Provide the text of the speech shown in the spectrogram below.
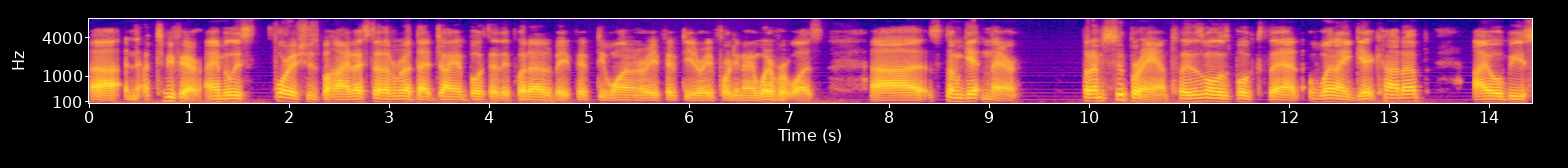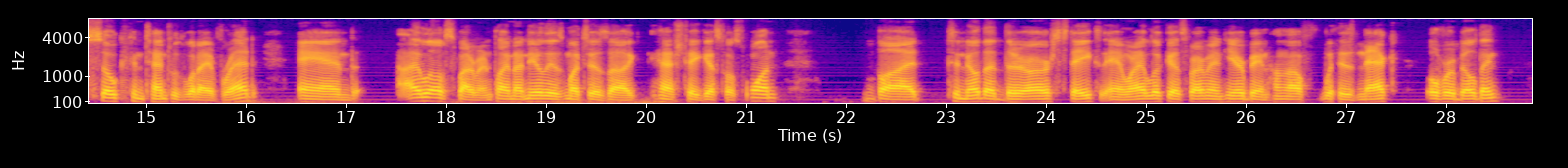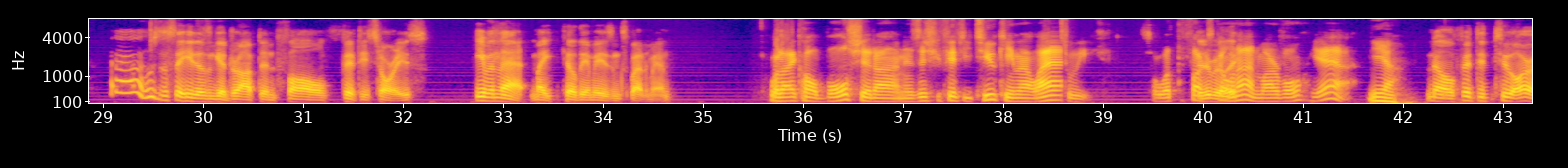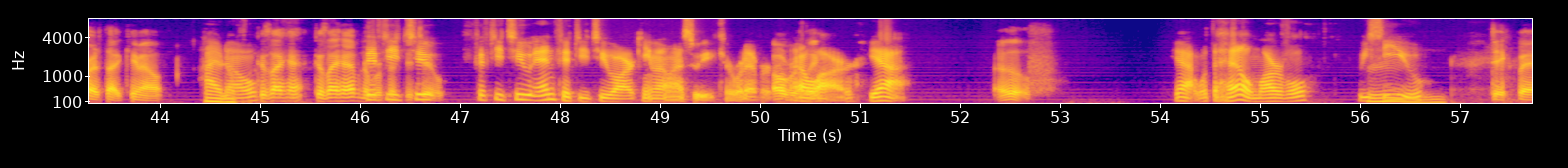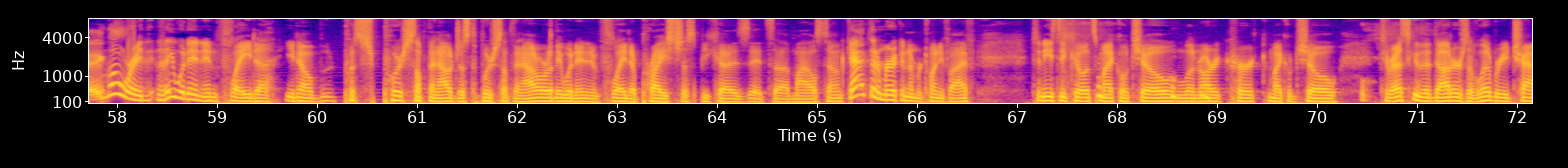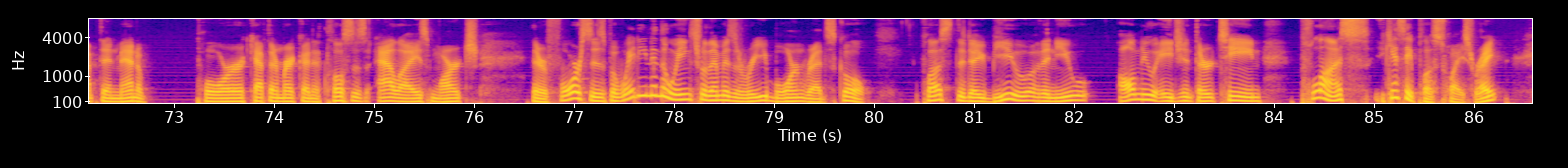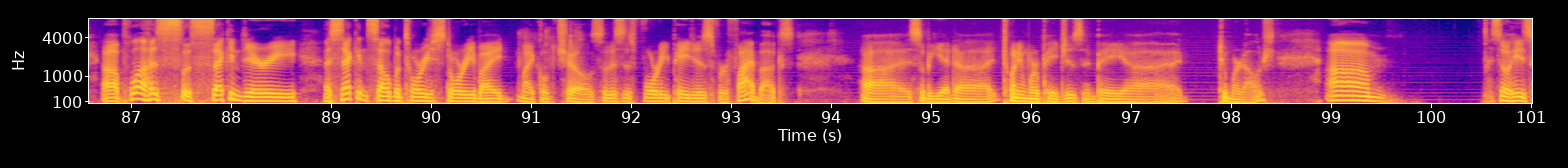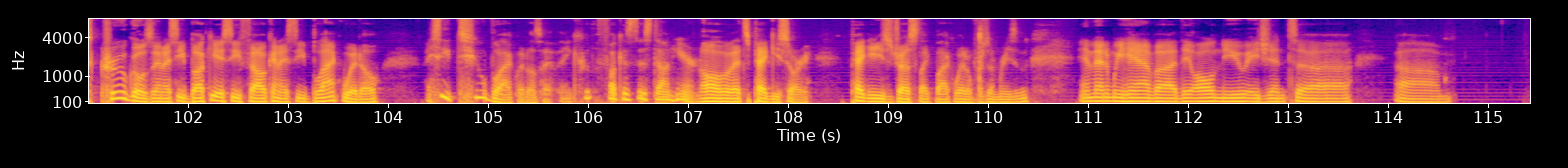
Uh, to be fair, I am at least four issues behind. I still haven't read that giant book that they put out of 851 or 850 or 849, whatever it was. Uh, so I'm getting there, but I'm super amped. Like, this is one of those books that when I get caught up, I will be so content with what I've read, and I love Spider-Man. Probably not nearly as much as uh, hashtag guest host one, but to know that there are stakes, and when I look at Spider-Man here being hung off with his neck over a building, eh, who's to say he doesn't get dropped and fall 50 stories? Even that might kill the Amazing Spider-Man. What I call bullshit on is issue 52 came out last week. So what the fuck's really? going on, Marvel? Yeah. Yeah, No, 52R I thought came out I don't know. Because I ha- cause I have number 52. 52. 52 and 52R came out last week or whatever. Oh, really? LR. Yeah. Ugh, Yeah. What the hell, Marvel? We see you. Mm. Don't worry, they wouldn't inflate a, you know, push push something out just to push something out, or they wouldn't inflate a price just because it's a milestone. Captain America number twenty five. Ta-Nehisi Coates, Michael Cho, Leonard Kirk, Michael Cho, to rescue the Daughters of Liberty trapped in Madripoor. Captain America and his closest allies march their forces, but waiting in the wings for them is a reborn Red Skull. Plus, the debut of the new, all new Agent 13. Plus, you can't say plus twice, right? Uh, plus a secondary, a second celebratory story by Michael Cho. So this is 40 pages for five bucks. Uh, so we get uh, 20 more pages and pay uh, two more dollars. Um, so his crew goes in. I see Bucky, I see Falcon, I see Black Widow. I see two Black Widows, I think. Who the fuck is this down here? Oh, that's Peggy, sorry. Peggy's dressed like Black Widow for some reason. And then we have uh, the all new agent uh, um,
